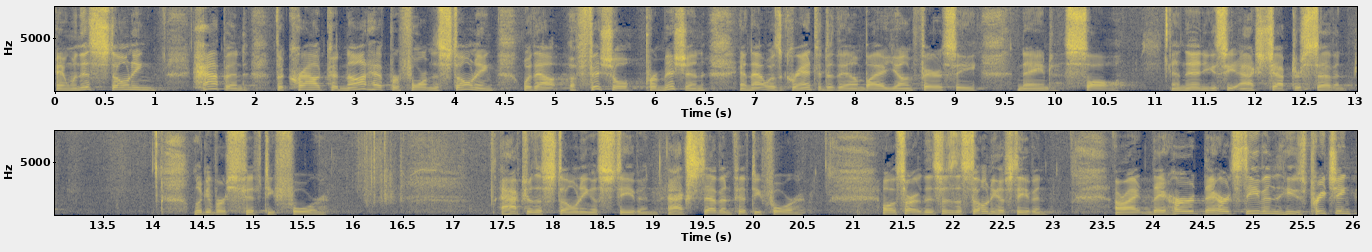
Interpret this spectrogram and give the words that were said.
And when this stoning happened the crowd could not have performed the stoning without official permission and that was granted to them by a young pharisee named saul. And then you can see acts chapter 7 look at verse 54 after the stoning of Stephen. Acts 7:54. Oh, sorry, this is the stoning of Stephen. All right, they heard they heard Stephen, he was preaching.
